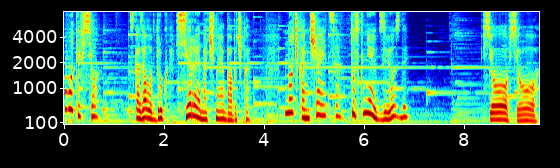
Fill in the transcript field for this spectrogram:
вот и все», — сказала вдруг серая ночная бабочка. «Ночь кончается, тускнеют звезды». «Все, все,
